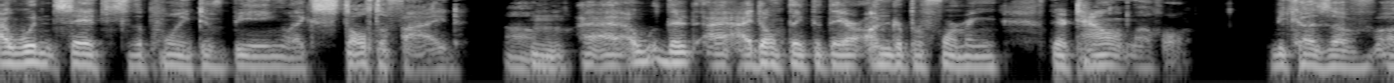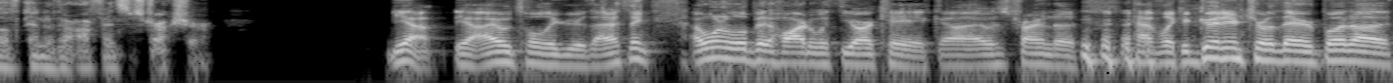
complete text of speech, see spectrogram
I wouldn't say it's to the point of being like stultified. Um, mm. I, I, I, don't think that they are underperforming their talent level because of of kind of their offensive structure. Yeah, yeah, I would totally agree with that. I think I went a little bit hard with the archaic. Uh, I was trying to have like a good intro there, but uh,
